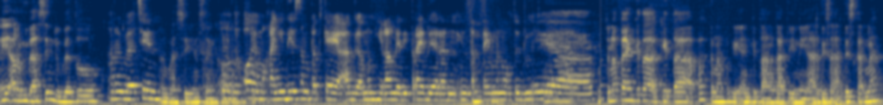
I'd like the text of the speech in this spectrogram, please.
eh Arumi Basin juga tuh. harus bacin Arumi Basin sering Oh, keluar. oh ya makanya dia sempet kayak agak menghilang dari peredaran entertainment waktu dulu tuh ya. Iya. Kenapa yang kita kita apa? Kenapa yang kita angkat ini artis-artis karena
